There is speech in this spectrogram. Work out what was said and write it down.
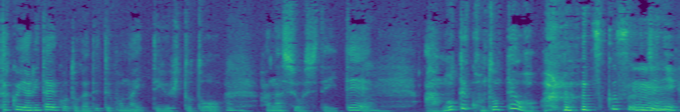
全くやりたいことが出てこないっていう人とうん。話をしていて、うん。あの手この手を 尽くすうちに、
